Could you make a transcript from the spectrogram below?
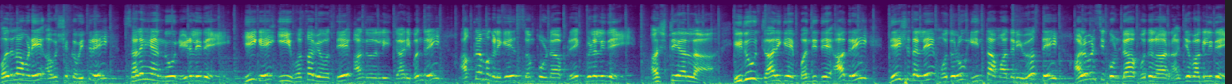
ಬದಲಾವಣೆ ಅವಶ್ಯಕವಿದ್ದರೆ ಸಲಹೆಯನ್ನು ನೀಡಲಿದೆ. ಹೀಗೆ ಈ ಹೊಸ ವ್ಯವಸ್ಥೆ ಆಂಧ್ರದಲ್ಲಿ ಜಾರಿ ಬಂದರೆ ಅಕ್ರಮಗಳಿಗೆ ಸಂಪೂರ್ಣ ಬ್ರೇಕ್ ಬೀಳಲಿದೆ. ಅಷ್ಟೇ ಅಲ್ಲ, ಇದು ಜಾರಿಗೆ ಬಂದಿದೆ ಆದರೆ ದೇಶದಲ್ಲೇ ಮೊದಲು ಇಂಥ ಮಾದರಿ ವ್ಯವಸ್ಥೆ ಅಳವಡಿಸಿಕೊಂಡ ಮೊದಲ ರಾಜ್ಯವಾಗಲಿದೆ.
